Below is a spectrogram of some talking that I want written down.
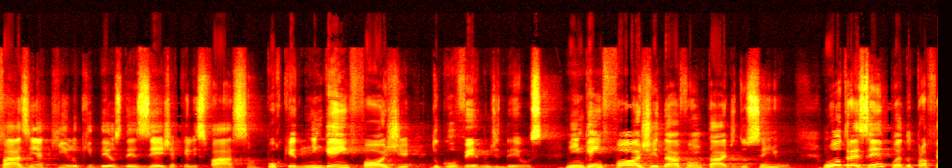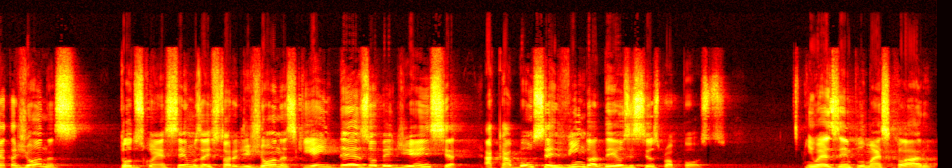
fazem aquilo que Deus deseja que eles façam, porque ninguém foge do governo de Deus, ninguém foge da vontade do Senhor. Um outro exemplo é do profeta Jonas. Todos conhecemos a história de Jonas, que em desobediência acabou servindo a Deus e seus propósitos. E o exemplo mais claro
